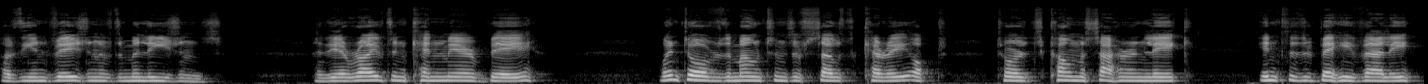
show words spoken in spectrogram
of the invasion of the Milesians. And they arrived in Kenmare Bay went over the mountains of South Kerry up towards Coomasaharn Lake into the Behy Valley,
